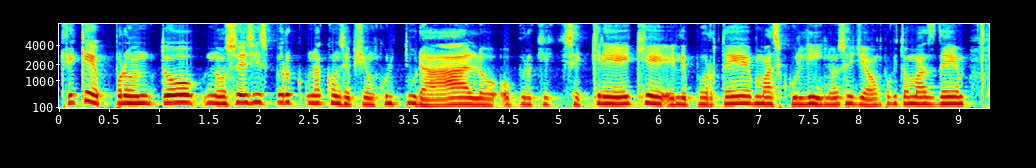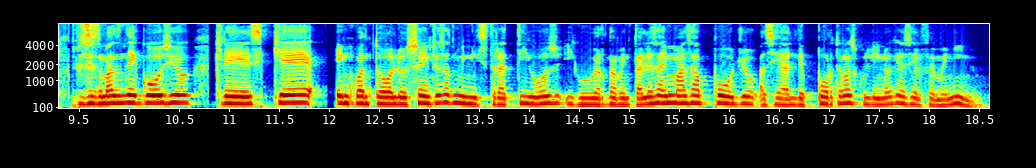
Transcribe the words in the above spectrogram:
Creo que pronto, no sé si es por una concepción cultural o, o, porque se cree que el deporte masculino se lleva un poquito más de, pues es más negocio, ¿crees que en cuanto a los entes administrativos y gubernamentales hay más apoyo hacia el deporte masculino que hacia el femenino?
